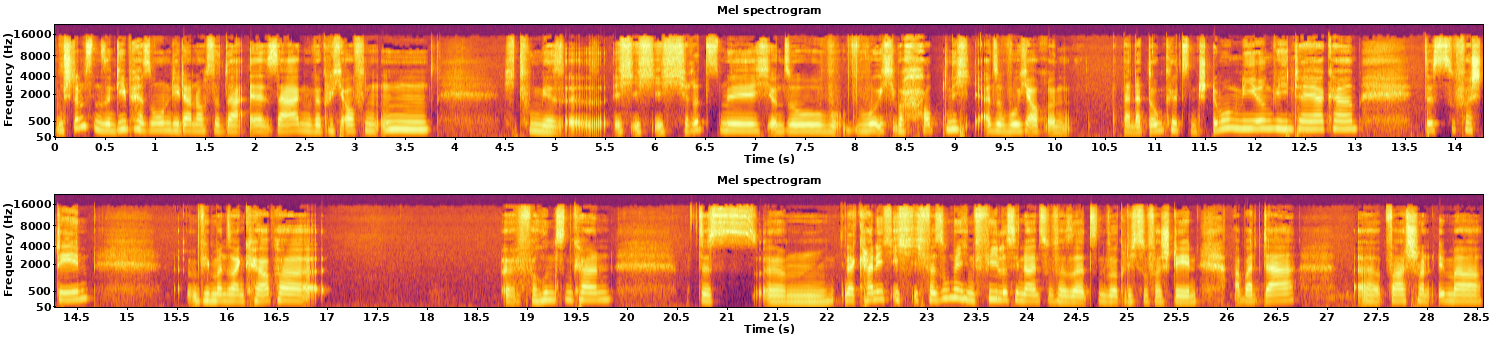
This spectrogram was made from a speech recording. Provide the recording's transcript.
Am schlimmsten sind die Personen, die dann noch so da, äh, sagen, wirklich offen, mm, ich tu mir, äh, ich, ich, ich ritz mich und so, wo, wo ich überhaupt nicht, also wo ich auch in, bei der dunkelsten Stimmung nie irgendwie hinterherkam, das zu verstehen, wie man seinen Körper äh, verhunzen kann. Das, ähm, da kann ich, ich, ich versuche mich in vieles hineinzuversetzen, wirklich zu verstehen. Aber da äh, war schon immer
